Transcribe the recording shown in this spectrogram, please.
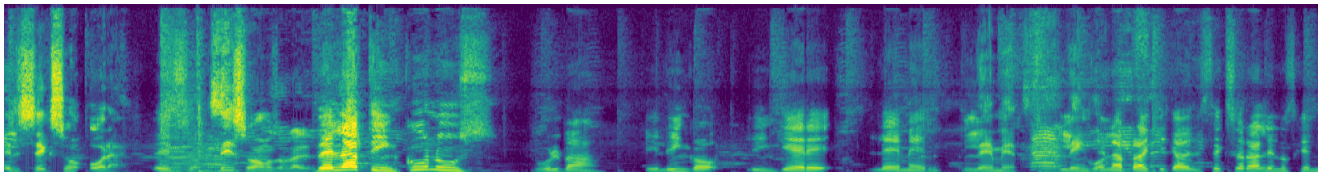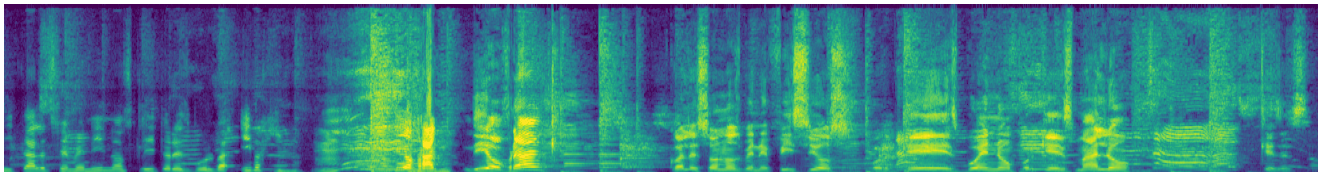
el sexo oral. Eso. De eso vamos a hablar. De latín, cunus, vulva, y lingo, lingere, lemer. Lemer, lengua. En la práctica del sexo oral en los genitales femeninos, clítores, vulva y vagina. Mm. Tío Frank. Tío Frank, ¿cuáles son los beneficios? ¿Por qué es bueno? ¿Por qué es malo? ¿Qué es eso?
